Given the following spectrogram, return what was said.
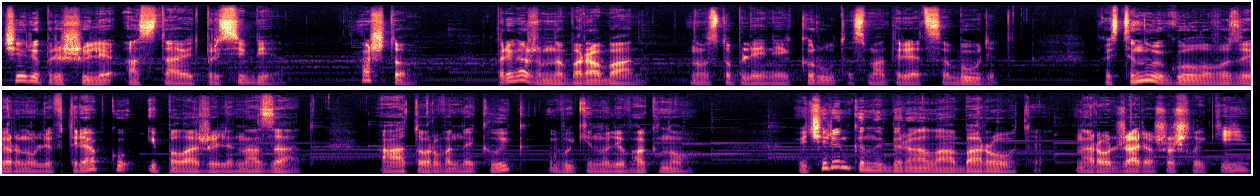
череп решили оставить при себе. А что? Привяжем на барабаны. На выступлении круто смотреться будет. Костяную голову завернули в тряпку и положили назад, а оторванный клык выкинули в окно. Вечеринка набирала обороты. Народ жарил шашлыки,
